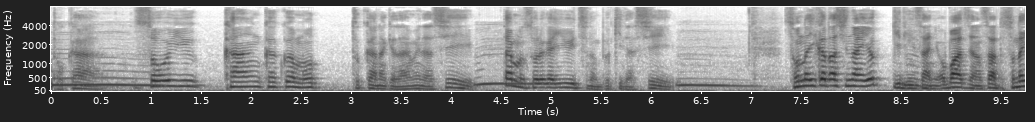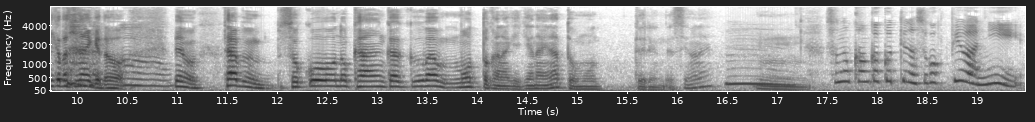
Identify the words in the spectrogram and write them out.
とかうん。そういう感覚は持っとかなきゃダメだしうん。多分それが唯一の武器だしうん。そんな言い方しないよキリンさんに、おばあちゃんさってそんな言い方しないけど、うん。でも多分そこの感覚は持っとかなきゃいけないなと思ってるんですよね。ううん。ん。その感覚っていうのはすごくピュアに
